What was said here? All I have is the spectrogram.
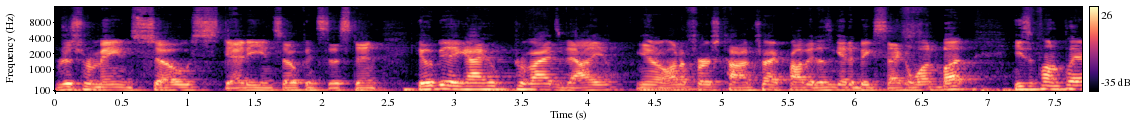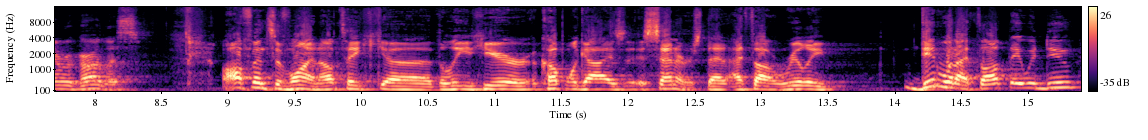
just remains so steady and so consistent. He'll be a guy who provides value. You know, on a first contract, probably doesn't get a big second one, but he's a fun player regardless. Offensive line, I'll take uh, the lead here. A couple of guys, centers, that I thought really did what I thought they would do,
